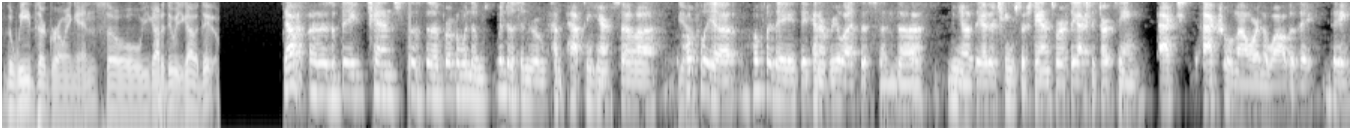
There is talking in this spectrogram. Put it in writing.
the weeds are growing in. So you got to do what you got to do. Yeah, uh, there's a big chance of the broken window window syndrome happening here. So uh, yeah. hopefully, uh, hopefully they, they kind of realize this and uh, you know they either change their stance or if they actually start seeing act, actual malware in the wild that they they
